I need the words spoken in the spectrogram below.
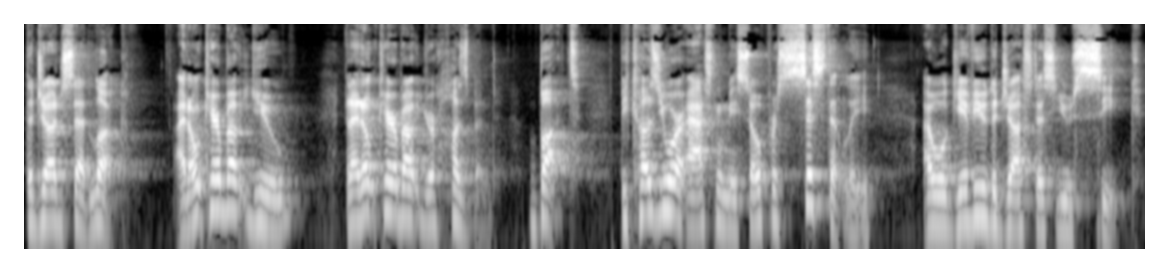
the judge said, "Look, I don't care about you, and I don't care about your husband, but because you are asking me so persistently, I will give you the justice you seek."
